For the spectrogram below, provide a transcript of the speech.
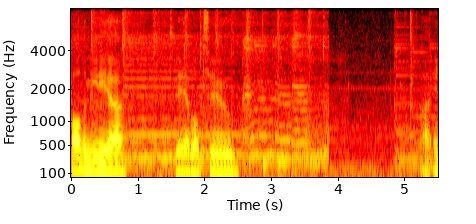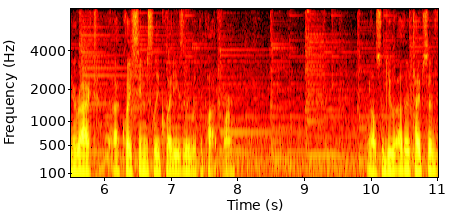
all the media, be able to uh, interact uh, quite seamlessly, quite easily with the platform. And also do other types of,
